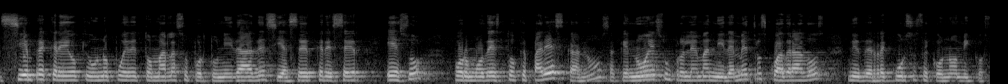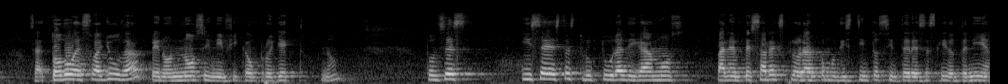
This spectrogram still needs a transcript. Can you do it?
siempre creo que uno puede tomar las oportunidades y hacer crecer eso por modesto que parezca, ¿no? O sea, que no es un problema ni de metros cuadrados ni de recursos económicos. O sea, todo eso ayuda, pero no significa un proyecto, ¿no? Entonces, hice esta estructura, digamos, para empezar a explorar como distintos intereses que yo tenía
